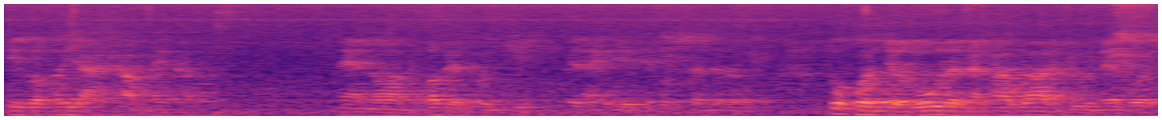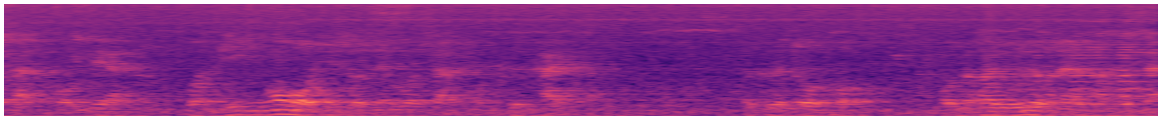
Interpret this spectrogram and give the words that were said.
คิดว่าเขาอยากทำไหมครับ แน่นอนผมก็เป็นคนคิดเป็นไอเดียที่ผมเสนอทุกคนจะรู้เลยนะครับ ว่าอยู่ในบริษัทผมเนี่ยคนที่โง่ที่สุดในบริษัทผมคือใครครับก็คือตัวผมผมไม่ค่อยรู้เรื่องอะไรครับแต่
